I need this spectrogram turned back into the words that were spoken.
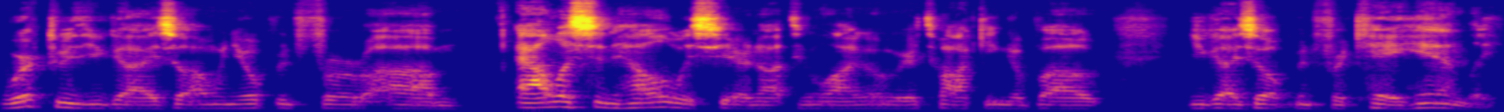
worked with you guys on when you opened for um, Allison Hell was here not too long ago. We were talking about you guys opened for Kay Hanley.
